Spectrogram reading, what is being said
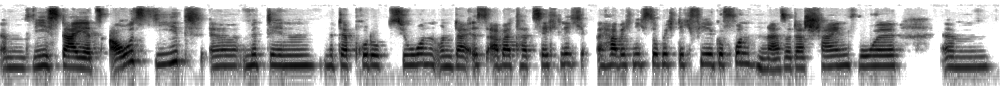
ähm, wie es da jetzt aussieht äh, mit, den, mit der Produktion. Und da ist aber tatsächlich, habe ich nicht so richtig viel gefunden. Also das scheint wohl ähm,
